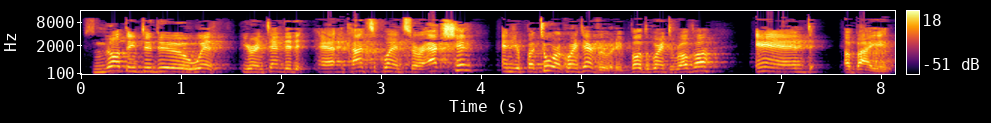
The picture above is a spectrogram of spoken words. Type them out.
It's nothing to do with your intended uh, consequence or action, and you're patur according to everybody, both according to Rava and Abaye.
